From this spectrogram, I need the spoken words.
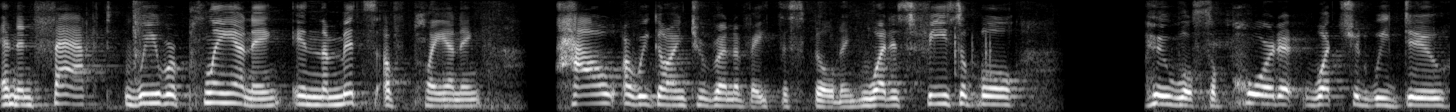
And in fact, we were planning, in the midst of planning, how are we going to renovate this building? What is feasible? Who will support it? What should we do?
